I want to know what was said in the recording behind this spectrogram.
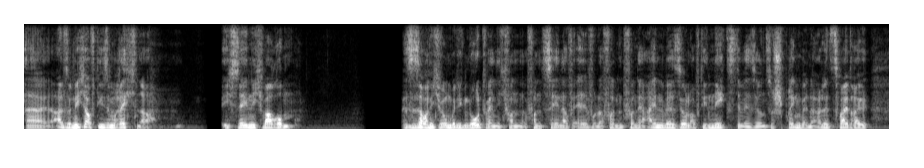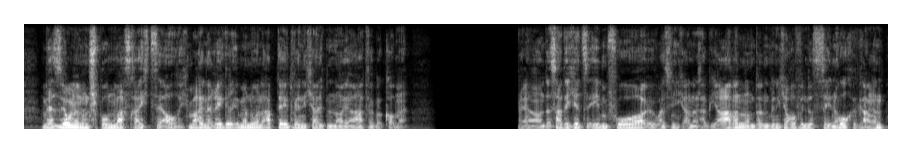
Äh, also nicht auf diesem Rechner. Ich sehe nicht warum. Es ist auch nicht unbedingt notwendig, von, von 10 auf 11 oder von, von der einen Version auf die nächste Version zu springen. Wenn du alle zwei, drei Versionen einen Sprung machst, reicht es ja auch. Ich mache in der Regel immer nur ein Update, wenn ich halt eine neue Hardware bekomme. Ja, und das hatte ich jetzt eben vor, äh, weiß ich nicht, anderthalb Jahren und dann bin ich auch auf Windows 10 hochgegangen.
